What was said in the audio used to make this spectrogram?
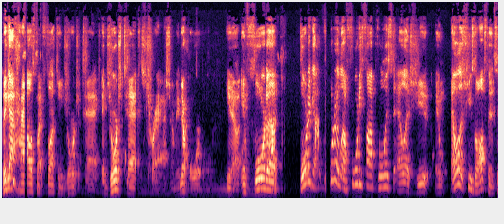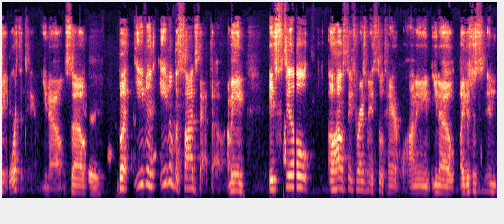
they got housed by fucking Georgia Tech, and Georgia Tech is trash. I mean, they're horrible. You know, in Florida, Florida got Florida allowed 45 points to LSU, and LSU's offense ain't worth a damn, you know. So but even even besides that, though, I mean, it's still Ohio State's resume is still terrible. I mean, you know, like it's just and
